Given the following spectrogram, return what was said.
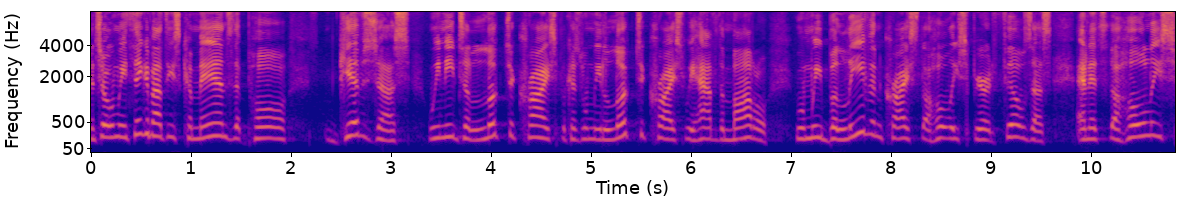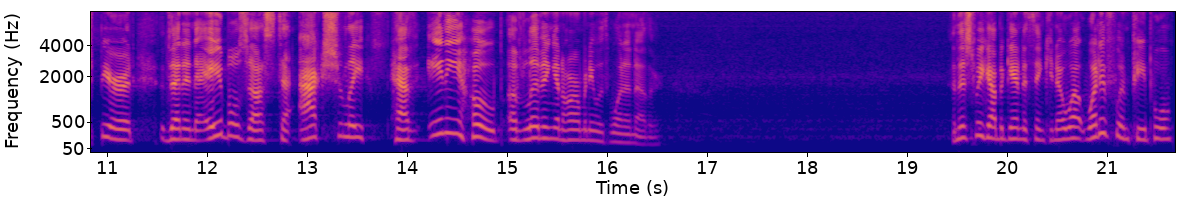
And so when we think about these commands that Paul gives us, we need to look to Christ because when we look to Christ, we have the model. When we believe in Christ, the Holy Spirit fills us, and it's the Holy Spirit that enables us to actually have any hope of living in harmony with one another. And this week I began to think, you know what? What if when people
